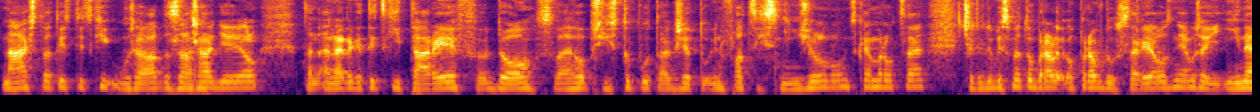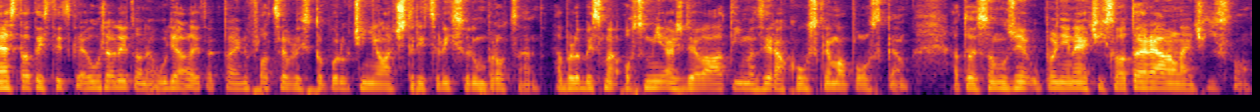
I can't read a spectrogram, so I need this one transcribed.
náš statistický úřad zařadil ten energetický tarif do svého přístupu, takže tu inflaci snížil v loňském roce. Čili kdybychom to brali opravdu seriózně, protože jiné statistické úřady to neudělali, tak ta inflace v listopadu činila 4,7%. A byli bychom 8. až 9. mezi Rakouskem a Polskem. A to je samozřejmě úplně jiné číslo, to je reálné číslo.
